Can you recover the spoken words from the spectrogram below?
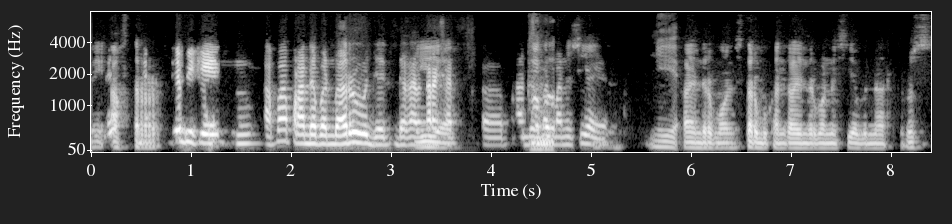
ini after. Dia bikin apa peradaban baru jadi dengan Iya. ngereset eh, peradaban manusia ya. Iya. kalender monster bukan kalender manusia benar. Terus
